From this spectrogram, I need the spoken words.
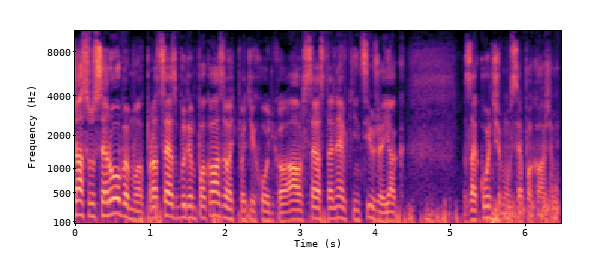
Зараз усе робимо, процес будемо показувати потихоньку, а все остальне в кінці вже як закончимо, все покажемо.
